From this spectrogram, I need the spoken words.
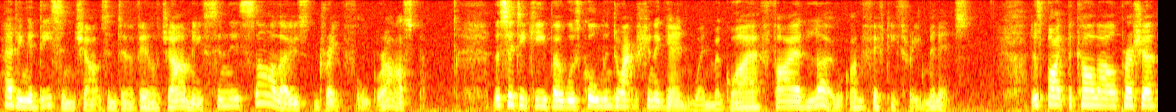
heading a decent chance into Viljami Sinisalo's grateful grasp. The City keeper was called into action again when Maguire fired low on 53 minutes. Despite the Carlisle pressure,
